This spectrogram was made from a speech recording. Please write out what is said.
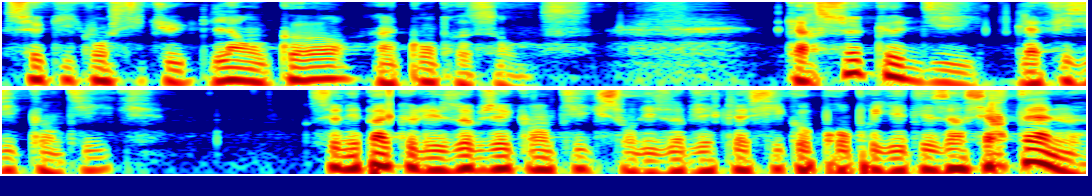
ce qui constitue là encore un contresens. Car ce que dit la physique quantique, ce n'est pas que les objets quantiques sont des objets classiques aux propriétés incertaines,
